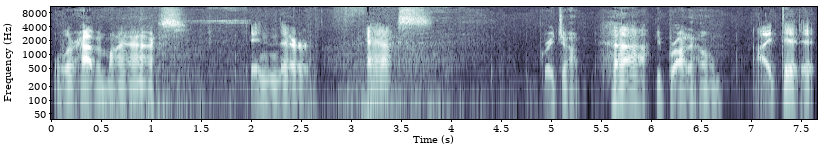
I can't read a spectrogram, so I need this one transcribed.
Well, they're having my axe. in their ass. Great job. Ha! You brought it home. I did it.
